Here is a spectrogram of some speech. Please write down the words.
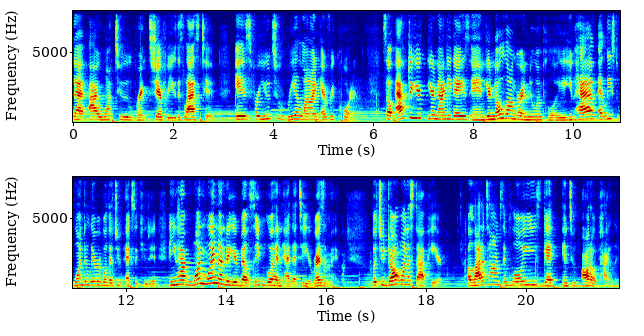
that I want to bring share for you, this last tip, is for you to realign every quarter. So after your, your 90 days in, you're no longer a new employee. You have at least one deliverable that you've executed, and you have one win under your belt, so you can go ahead and add that to your resume. But you don't want to stop here. A lot of times employees get into autopilot.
